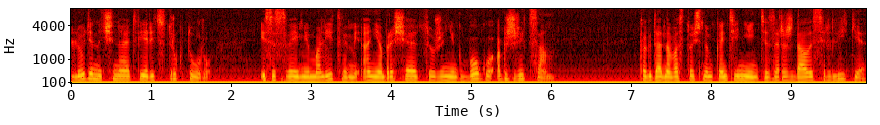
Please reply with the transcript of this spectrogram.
люди начинают верить в структуру, и со своими молитвами они обращаются уже не к Богу, а к жрецам. Когда на восточном континенте зарождалась религия,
